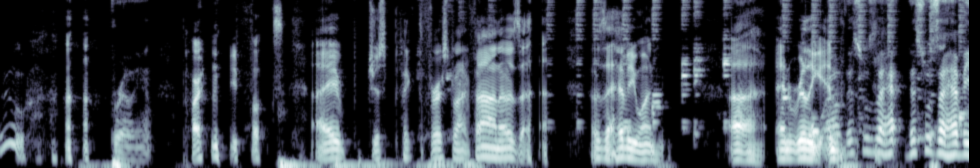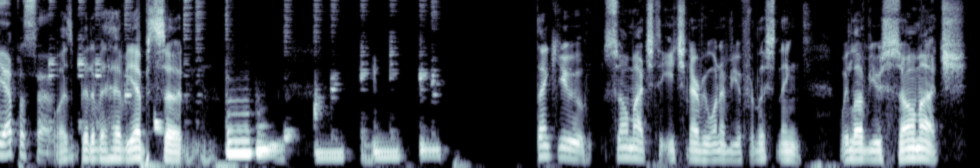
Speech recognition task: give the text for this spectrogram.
Ooh. Brilliant. Pardon me, folks. I just picked the first one I found. It was a that was a heavy one, uh, and really, Well, and this was a he- this was a heavy episode. was a bit of a heavy episode. Thank you so much to each and every one of you for listening. We love you so much.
